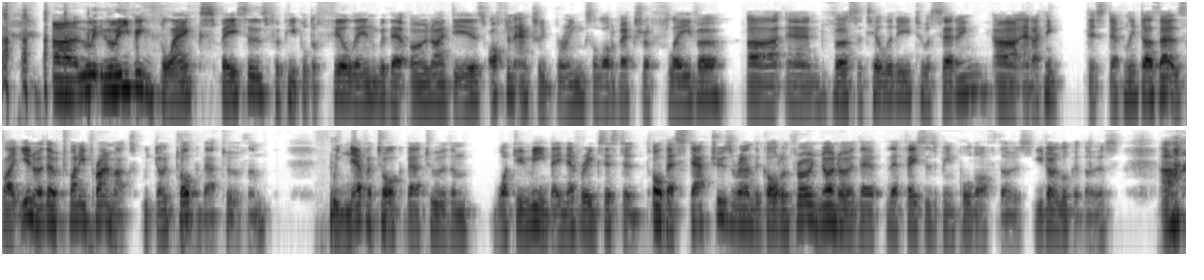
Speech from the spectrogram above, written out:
uh, le- leaving blank spaces for people to fill in with their own ideas often actually brings a lot of extra flavor, uh, and versatility to a setting. Uh, and I think this definitely does that. It's like, you know, there were 20 Primarchs. We don't talk about two of them. We never talk about two of them. What do you mean? They never existed. Oh, they're statues around the Golden Throne? No, no, their their faces have been pulled off those. You don't look at those. Uh,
